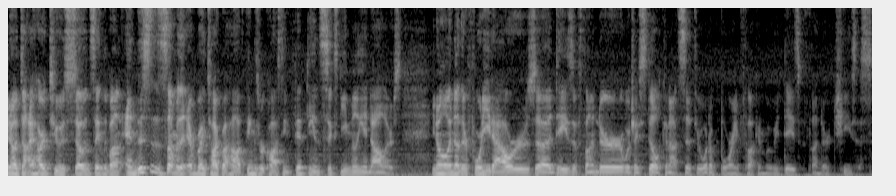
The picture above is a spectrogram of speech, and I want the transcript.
you know, Die Hard 2 is so insanely violent. And this is the summer that everybody talked about how things were costing 50 and 60 million dollars you know, another 48 hours, uh, Days of Thunder, which I still cannot sit through. What a boring fucking movie, Days of Thunder. Jesus.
